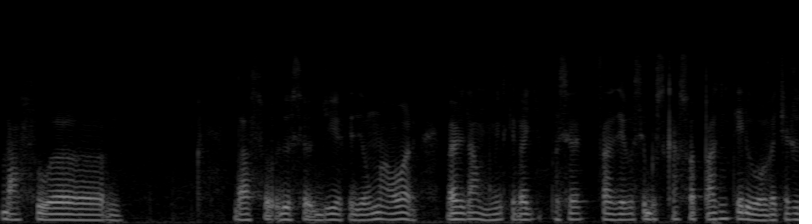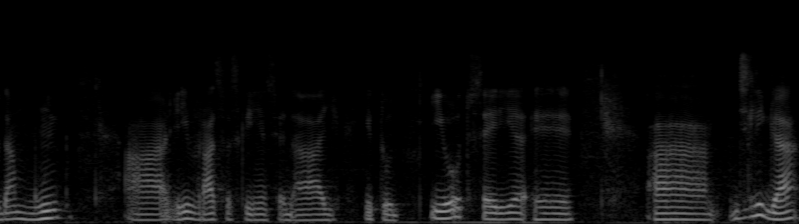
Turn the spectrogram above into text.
da sua, da sua, do seu dia, quer dizer, uma hora, vai ajudar muito, que vai você fazer você buscar sua paz interior, vai te ajudar muito a livrar dessas crises de ansiedade e tudo. E outro seria é, a desligar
